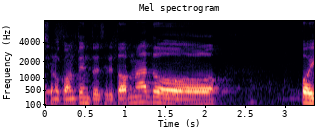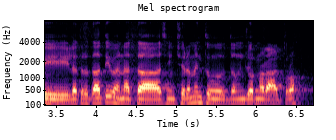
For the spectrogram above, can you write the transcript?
sono contento di essere tornato. Poi la trattativa è nata sinceramente da un giorno all'altro.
